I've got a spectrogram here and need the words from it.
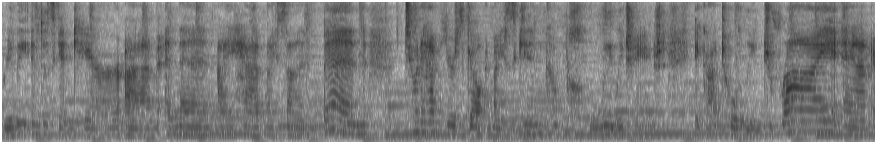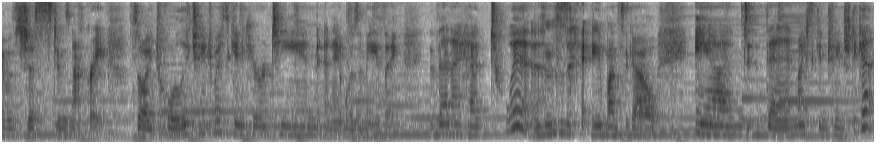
really into skincare um, and then I had my son Ben two and a half years ago and my skin completely changed. It got totally dry and it was just, it was not great. So I totally changed my skincare routine and it was amazing. Then I had twins eight months ago, and then my skin changed again.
